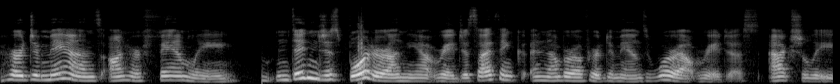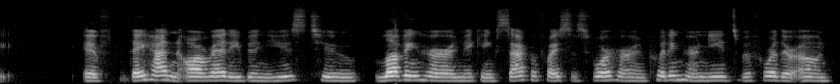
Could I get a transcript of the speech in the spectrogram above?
her demands on her family didn't just border on the outrageous. I think a number of her demands were outrageous. Actually, if they hadn't already been used to loving her and making sacrifices for her and putting her needs before their own,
